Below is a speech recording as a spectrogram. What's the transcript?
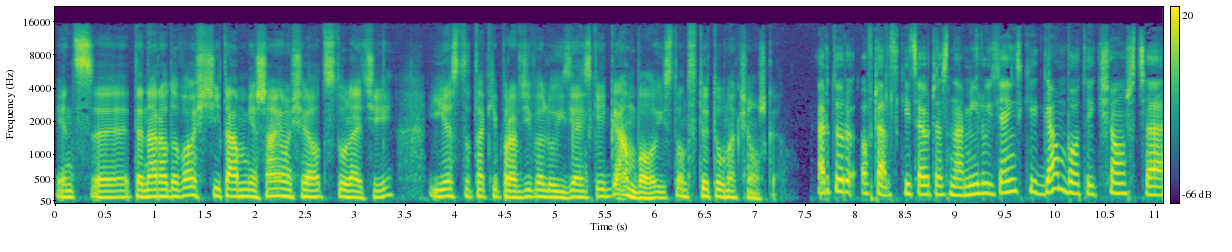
Więc e, te narodowości tam mieszają się od stuleci i jest to takie prawdziwe luizjańskie gambo i stąd tytuł na książkę. Artur Owczarski cały czas z nami. Luizjańskie Gambo o tej książce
